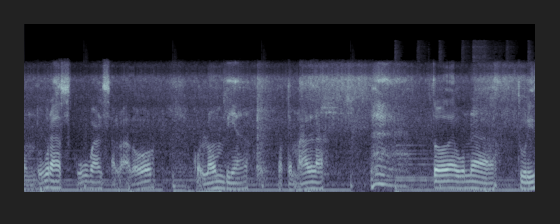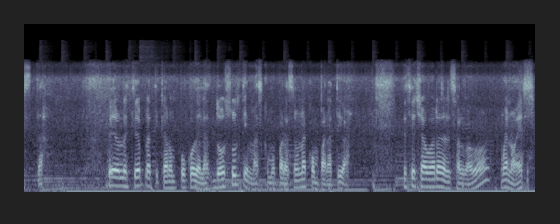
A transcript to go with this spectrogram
Honduras, Cuba, El Salvador, Colombia, Guatemala, toda una turista. Pero les quiero platicar un poco de las dos últimas, como para hacer una comparativa. Este chavo era del Salvador, bueno es.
